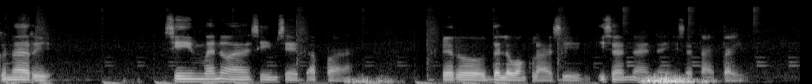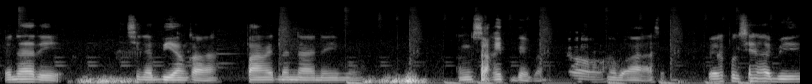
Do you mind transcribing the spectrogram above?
kunwari, same ano ah, same setup ah. Pero dalawang klase. Isa nanay, isa tatay. Kunwari, sinabihan ka, pangit ng nanay mo. Ang sakit, di ba? oh, Nabaasa. Pero pag sinabi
